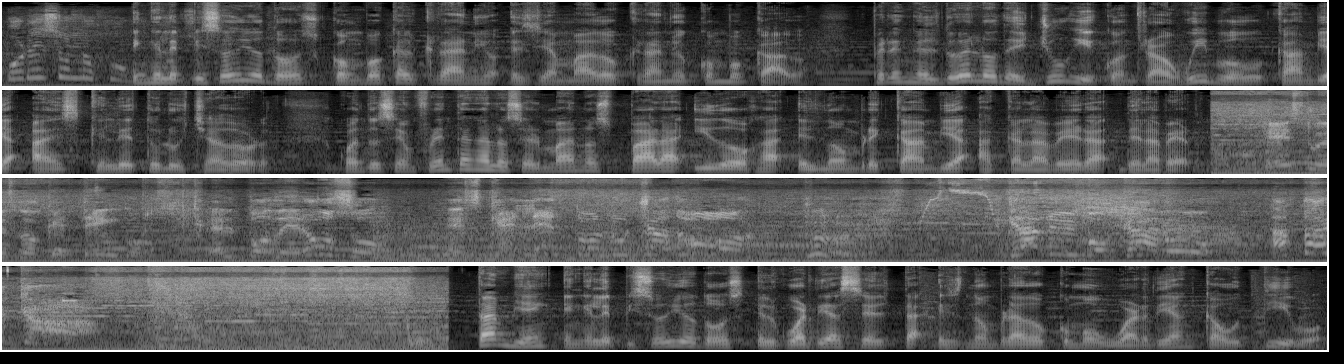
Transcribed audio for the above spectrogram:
Por eso no jugó. En el episodio 2, convoca al cráneo es llamado cráneo convocado, pero en el duelo de Yugi contra Weevil cambia a esqueleto luchador. Cuando se enfrentan a los hermanos Para y Doha, el nombre cambia a calavera del Averno. Esto es lo que tengo. El poderoso esqueleto luchador. ¡Grano invocado! ¡Ataca! También en el episodio 2, el guardia celta es nombrado como guardián cautivo,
